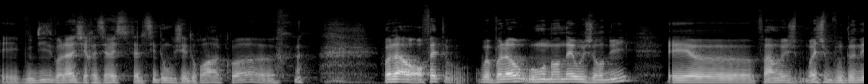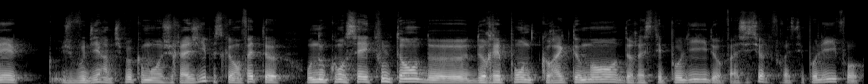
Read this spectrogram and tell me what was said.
et ils vous disent, voilà, j'ai réservé sur tel site, donc j'ai droit à quoi euh. Voilà, en fait, voilà où on en est aujourd'hui. Et euh, enfin, moi, je vais vous donner, je vais vous dire un petit peu comment je réagis, parce qu'en fait, on nous conseille tout le temps de, de répondre correctement, de rester poli. De, enfin, c'est sûr, il faut rester poli, il faut,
